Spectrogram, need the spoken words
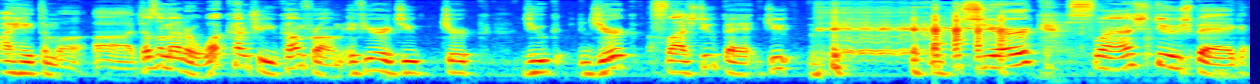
I hate them. Uh, uh, doesn't matter what country you come from. If you're a juke, jerk, juke, jerk slash douchebag, ju- jerk slash douchebag,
